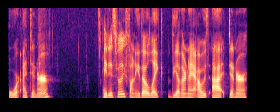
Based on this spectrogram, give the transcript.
or at dinner. It is really funny though. Like the other night, I was at dinner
